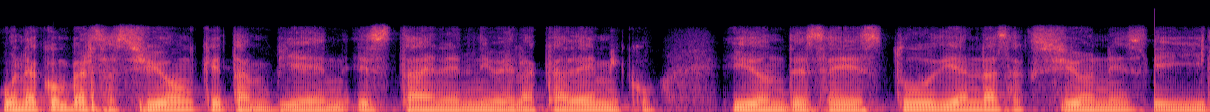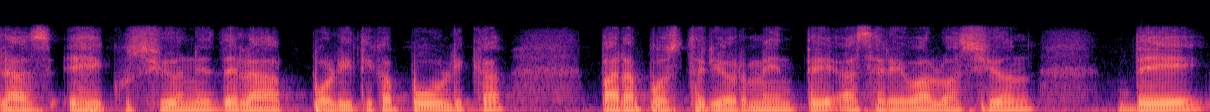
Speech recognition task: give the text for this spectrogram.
Una conversación que también está en el nivel académico y donde se estudian las acciones y las ejecuciones de la política pública para posteriormente hacer evaluación de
